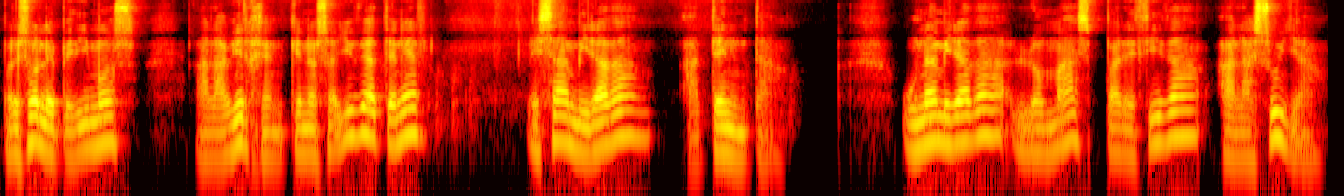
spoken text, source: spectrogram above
Por eso le pedimos a la Virgen que nos ayude a tener esa mirada atenta, una mirada lo más parecida a la suya,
